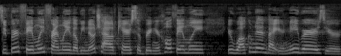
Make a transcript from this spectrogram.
Super family friendly. There'll be no childcare, so bring your whole family. You're welcome to invite your neighbors, your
